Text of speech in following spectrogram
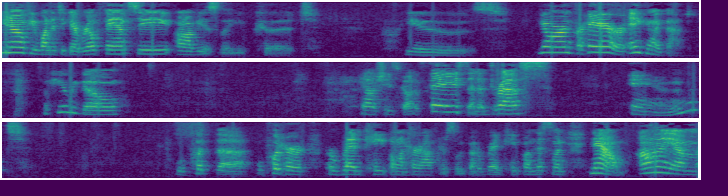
You know, if you wanted to get real fancy, obviously you could use yarn for hair or anything like that. So here we go. Now she's got a face and a dress and we'll put the we'll put her her red cape on her after so we've got a red cape on this one now i am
